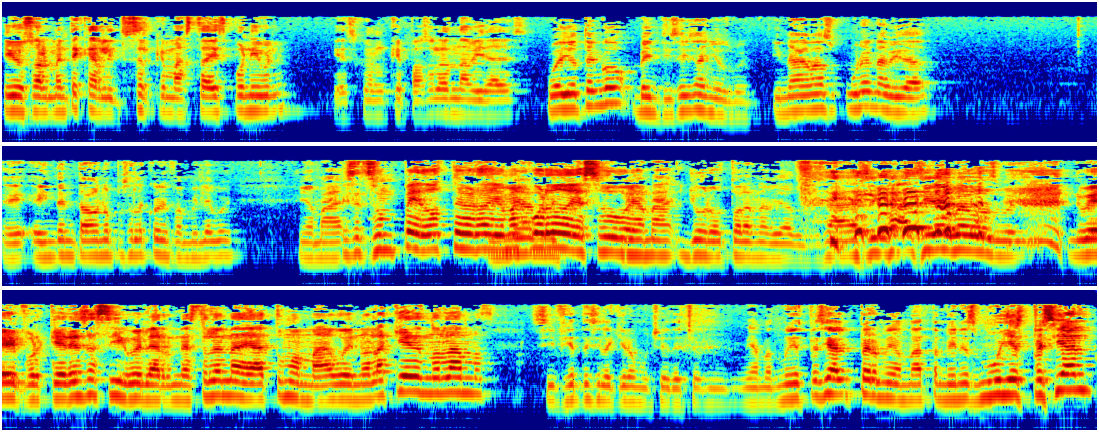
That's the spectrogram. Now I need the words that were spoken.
Y usualmente Carlitos es el que más está disponible, y es con el que paso las Navidades. Güey, yo tengo 26 años, güey. Y nada más una Navidad eh, he intentado no pasarla con mi familia, güey. Mi mamá... Ese es un pedote, ¿verdad? Yo me mi- acuerdo de eso, Mi güey. mamá lloró toda la Navidad, güey. O sea, así, así de huevos, güey. Güey, ¿por qué eres así, güey? Le arruinaste la Navidad a tu mamá, güey. No la quieres, no la amas. Sí, fíjate, sí la quiero mucho. De hecho, mi mamá es muy especial, pero mi mamá también es muy especial.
